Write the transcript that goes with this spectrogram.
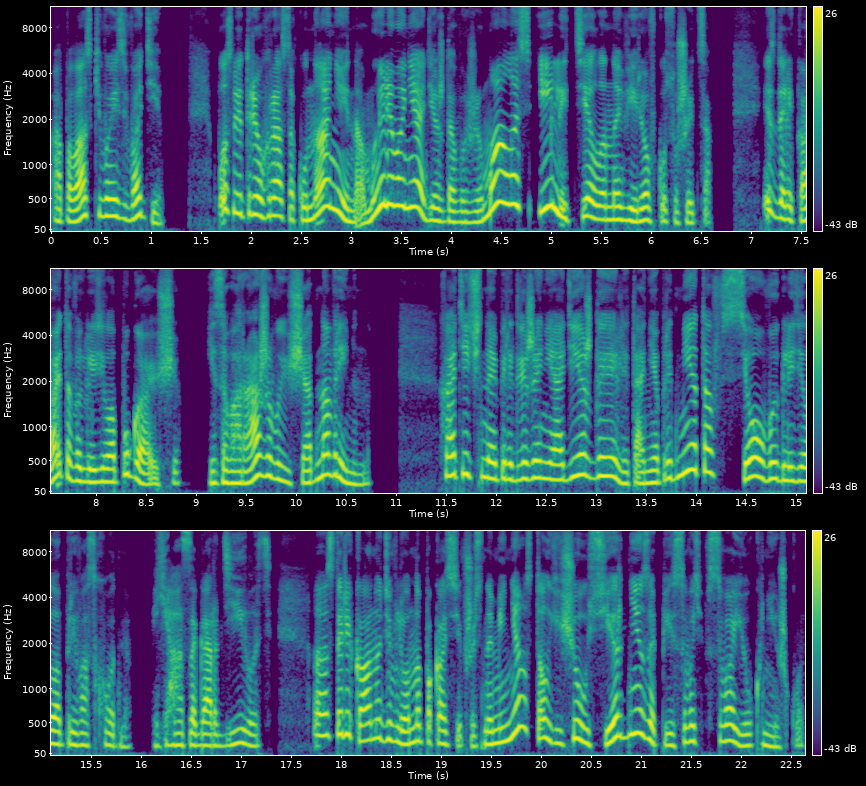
ополаскиваясь в воде. После трех раз окунания и намыливания одежда выжималась и летела на веревку сушиться. Издалека это выглядело пугающе и завораживающе одновременно. Хаотичное передвижение одежды, летание предметов — все выглядело превосходно. Я загордилась, а старикан, удивленно покосившись на меня, стал еще усерднее записывать в свою книжку.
